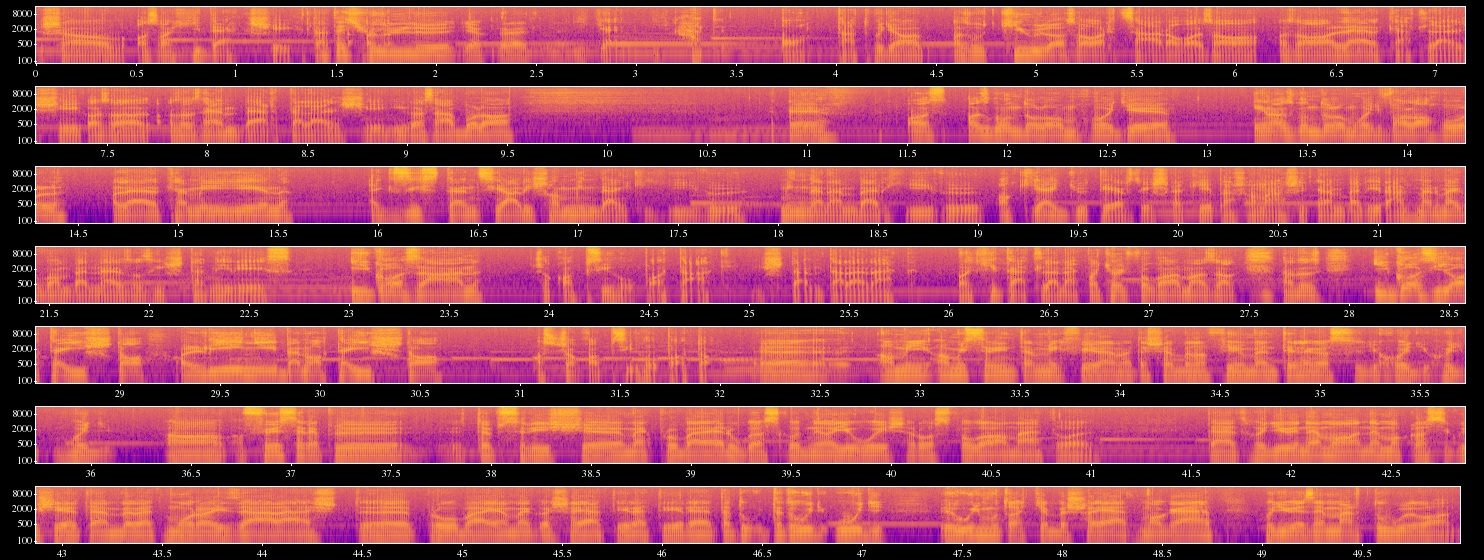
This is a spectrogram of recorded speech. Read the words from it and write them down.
és a, az a hidegség. Tehát Hát egy hüllő gyakorlatilag. igen, hát a, tehát hogy a, az úgy kiül az arcára, az a, az a lelketlenség, az, a, az az embertelenség. Igazából a, az, azt gondolom, hogy én azt gondolom, hogy valahol a lelkeméjén egzisztenciálisan mindenki hívő, minden ember hívő, aki együttérzésre képes a másik ember iránt, mert megvan benne ez az isteni rész. Igazán csak a pszichopaták istentelenek, vagy hitetlenek, vagy hogy fogalmazzak. Tehát az igazi ateista, a lényében ateista, az csak a pszichopata. Uh, ami, ami szerintem még félelmetes ebben a filmben tényleg az, hogy, hogy, hogy, hogy a, a főszereplő többször is megpróbál elrugaszkodni a jó és a rossz fogalmától. Tehát, hogy ő nem a, nem a klasszikus értelembe vett moralizálást próbálja meg a saját életére. Tehát, tehát úgy, úgy, ő úgy mutatja be saját magát, hogy ő ezen már túl van.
